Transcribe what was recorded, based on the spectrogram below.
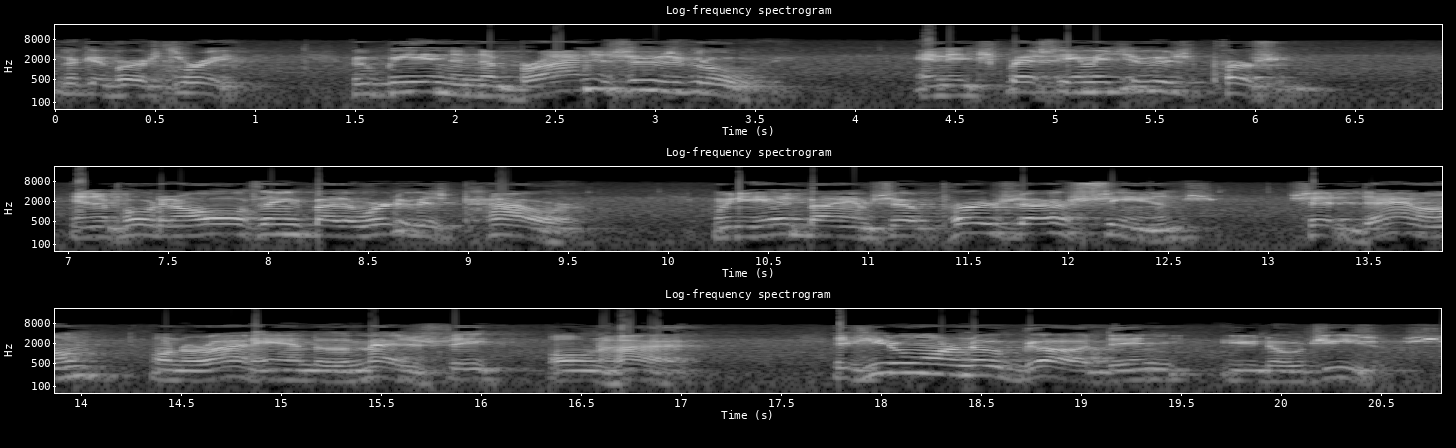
Look at verse 3. Who being in the brightness of His glory and the express image of His person, and upholding all things by the word of His power, when He had by Himself purged our sins, sat down on the right hand of the majesty on high. If you don't want to know God, then you know Jesus.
